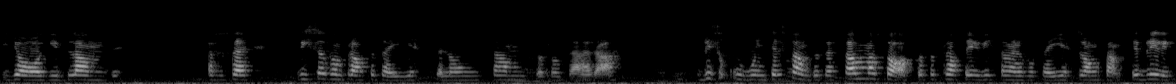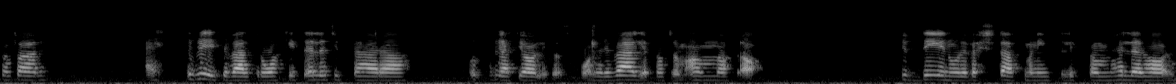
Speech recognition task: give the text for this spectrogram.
jag ibland... Alltså så här, vissa som pratar så här jättelångsamt och sånt där. Äh, det blir så ointressant. Och så här, samma sak och så pratar ju vissa människor så här jättelångsamt. Det blir liksom för... Nej, det blir lite väl tråkigt. Eller typ det här... Äh, och det blir att jag liksom spånar iväg, jag pratar om annat. Ja. Typ det är nog det värsta, att man inte liksom heller har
